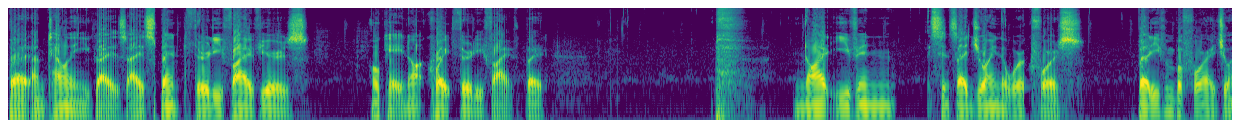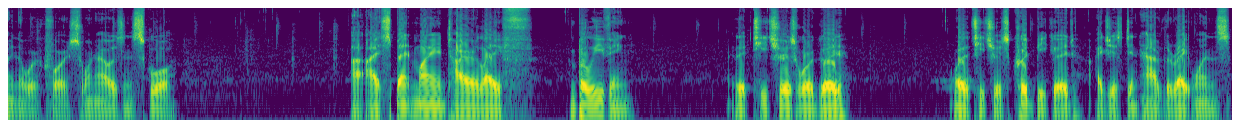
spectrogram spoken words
but I'm telling you guys, I spent 35 years. Okay, not quite 35, but not even since I joined the workforce, but even before I joined the workforce, when I was in school, I, I spent my entire life believing that teachers were good, or that teachers could be good, I just didn't have the right ones,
